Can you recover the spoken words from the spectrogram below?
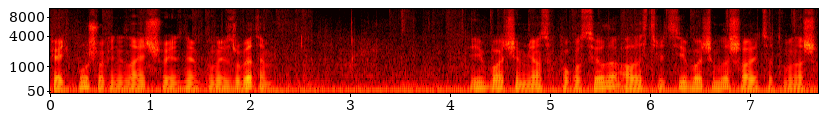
5 пушок, я не знаю, що він з ними планує зробити. І бачимо, м'ясо покусили, але стрільці бачимо лишаються, тому наша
